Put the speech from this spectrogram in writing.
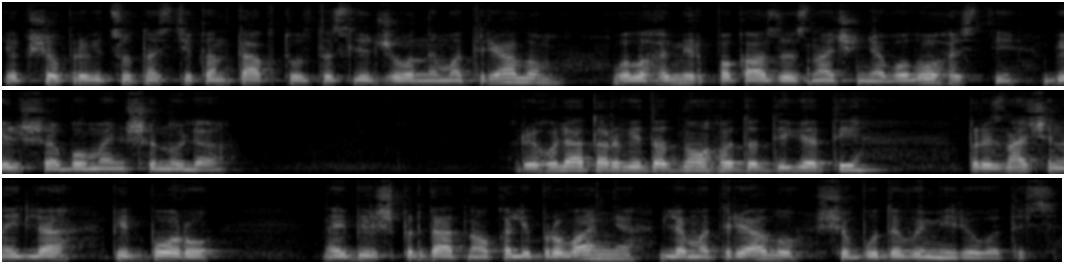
якщо при відсутності контакту з досліджуваним матеріалом вологомір показує значення вологості більше або менше нуля. Регулятор від 1 до 9 призначений для підбору найбільш придатного калібрування для матеріалу, що буде вимірюватися.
